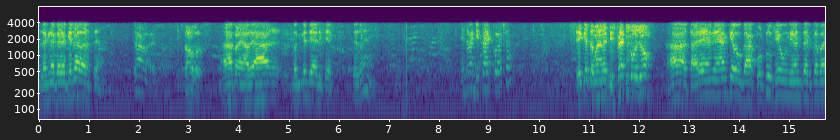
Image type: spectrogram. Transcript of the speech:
લગ્ન કર્યા કેટલા વર્ષ છે? ત્રણ વર્ષ. હા પણ હવે આ બંધ કરી દે ડિફેક્ટ એ તમે ડિફેક્ટ કહો છો? એ કે તમે ડિફેક્ટ કહો છો? હા તારે એને એમ કેવું કે આ ખોટું છે એવું નિરંતર તમે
